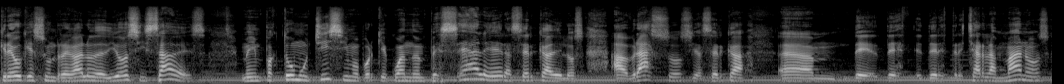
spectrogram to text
creo que es un regalo de Dios. Y sabes, me impactó muchísimo porque cuando empecé a leer acerca de los abrazos y acerca de, estrechar las manos,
